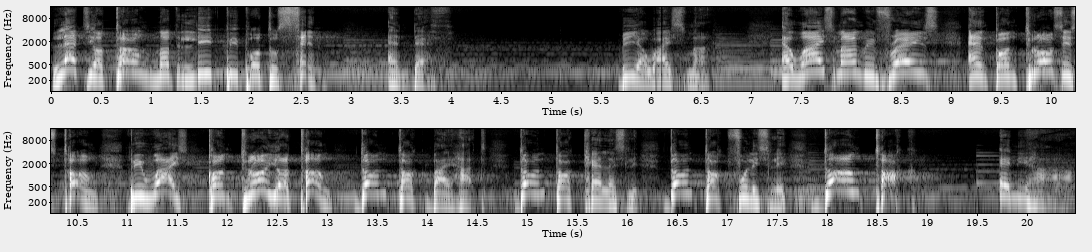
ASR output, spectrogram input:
Let your tongue not lead people to sin and death. Be a wise man. A wise man refrains and controls his tongue. Be wise, control your tongue. Don't talk by heart. Don't talk carelessly. Don't talk foolishly. Don't talk anyhow.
